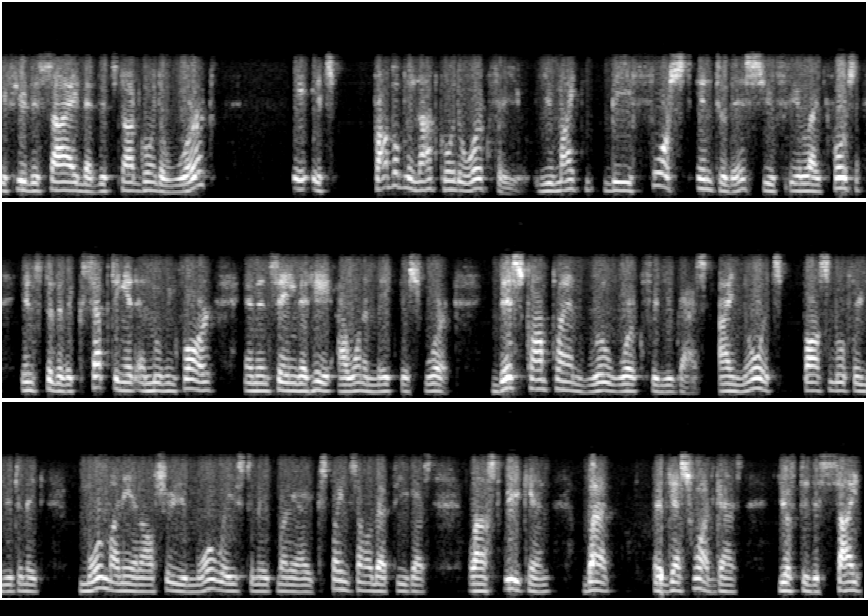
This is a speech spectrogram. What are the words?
if you decide that it's not going to work, it's probably not going to work for you. You might be forced into this. You feel like forced instead of accepting it and moving forward and then saying that, hey, I want to make this work. This comp plan will work for you guys. I know it's possible for you to make more money, and I'll show you more ways to make money. I explained some of that to you guys last weekend. But, but guess what, guys? You have to decide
